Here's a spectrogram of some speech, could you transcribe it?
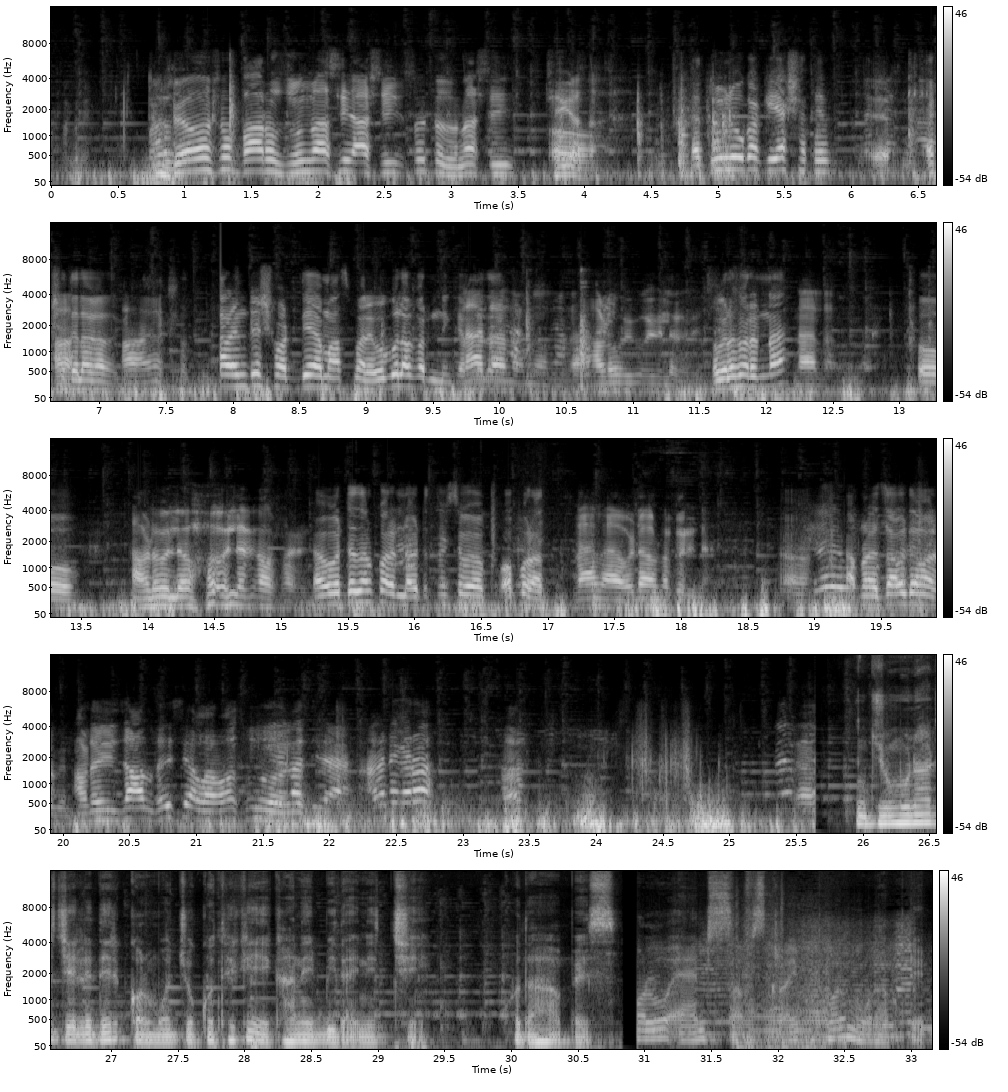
বারো জন আসি আসি চোদ্দ জন আসি ঠিক আছে। দুই নৌকা কি একসাথে একসাথে লাগা হ্যাঁ একসাথে। কারেন্টে শর্ট দিয়ে মাছ মারে ওগুলা করেন না। ওগুলা করেন না না না। ও। করেন না তো হচ্ছে অপরাধ না না ওটা আমরা করি না আপনারা জাল দিয়ে মারবেন আমরা এই জাল ধরেছি আল্লাহ হ্যাঁ যমুনার জেলেদের কর্মযোগ্য থেকে এখানে বিদায় নিচ্ছি খুদা হাফেজ follow and subscribe for more update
